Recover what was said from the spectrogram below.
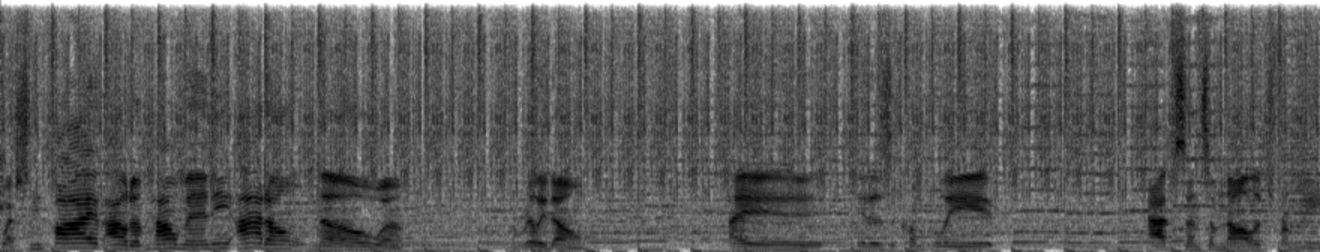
question five out of how many, I don't know. I really don't. I, it is a complete absence of knowledge from me.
